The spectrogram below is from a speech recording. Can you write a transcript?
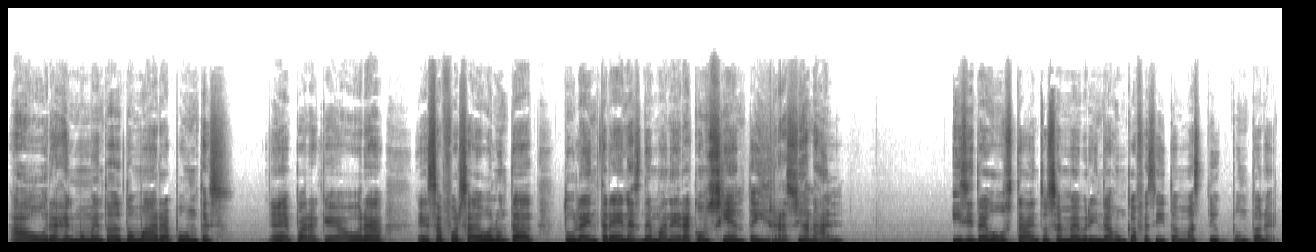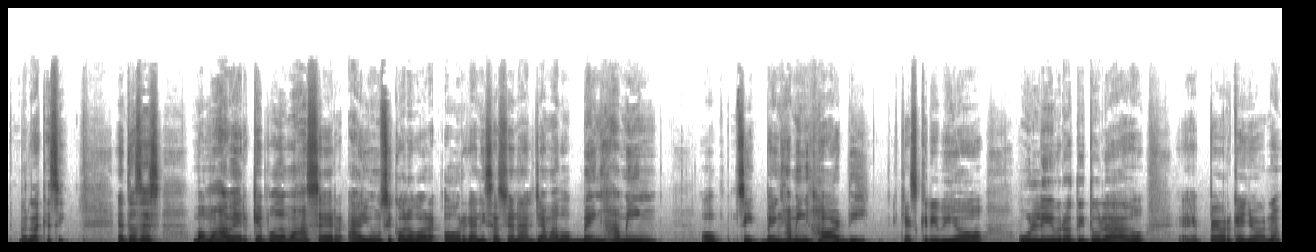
Ahora es el momento de tomar apuntes ¿eh? para que ahora esa fuerza de voluntad tú la entrenes de manera consciente y racional. Y si te gusta, entonces me brindas un cafecito en mastuke.net, ¿verdad que sí? Entonces, vamos a ver qué podemos hacer. Hay un psicólogo organizacional llamado Benjamin, o sí, Benjamin Hardy, que escribió un libro titulado, eh, peor que yo, ¿no?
